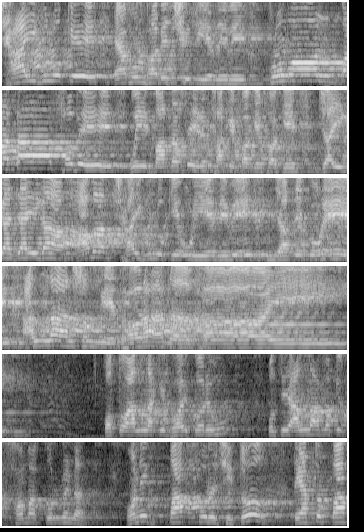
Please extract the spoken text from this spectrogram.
ছাইগুলোকে এমনভাবে ছিটিয়ে দেবে। প্রবল বাতাস হবে। ওই বাতাসের ফাঁকে ফাঁকে ফাঁকে জায়গা জায়গা আমার ছাইগুলোকে উড়িয়ে দেবে যাতে করে আল্লাহর সঙ্গে ধরা না খায়। কত আল্লাহকে ভয় করেও বলছে, আল্লাহ আমাকে ক্ষমা করবে না। অনেক পাপ করেছি তো? এত পাপ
